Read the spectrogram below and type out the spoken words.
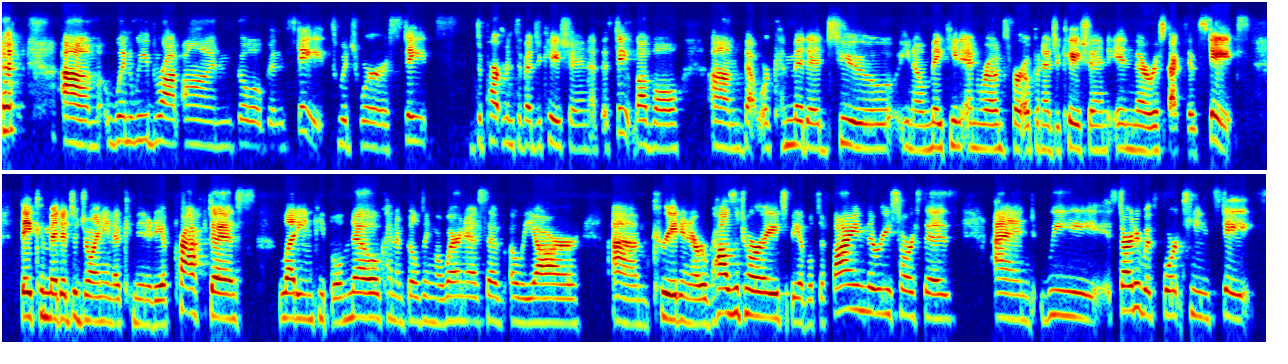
um, when we brought on Go Open States, which were states departments of education at the state level um, that were committed to you know making inroads for open education in their respective states they committed to joining a community of practice letting people know kind of building awareness of oer um, creating a repository to be able to find the resources. And we started with 14 states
